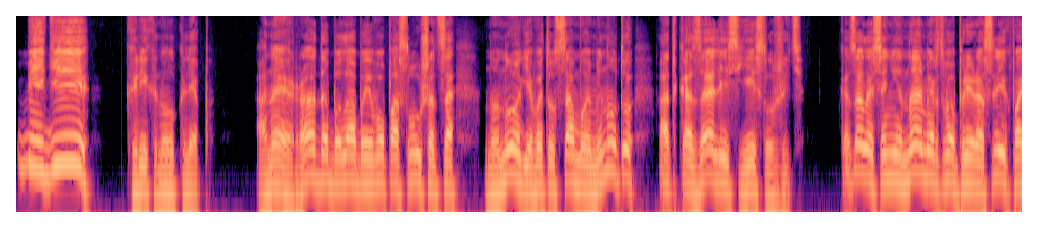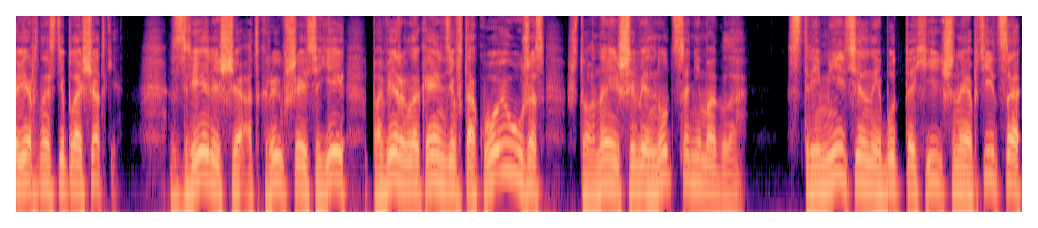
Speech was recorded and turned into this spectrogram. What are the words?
«Беги!» — крикнул Клеп. Она и рада была бы его послушаться, но ноги в эту самую минуту отказались ей служить. Казалось, они намертво приросли к поверхности площадки. Зрелище, открывшееся ей, повергло Кэнди в такой ужас, что она и шевельнуться не могла. Стремительный, будто хищная птица,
